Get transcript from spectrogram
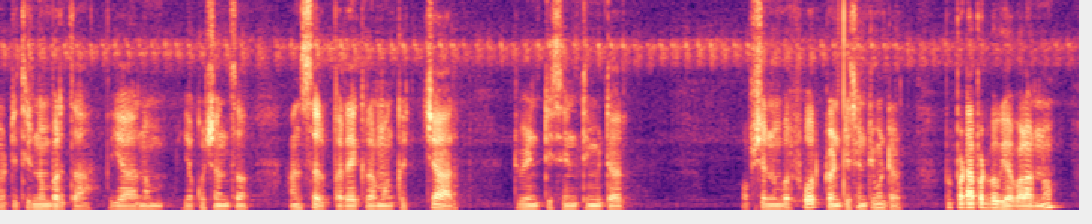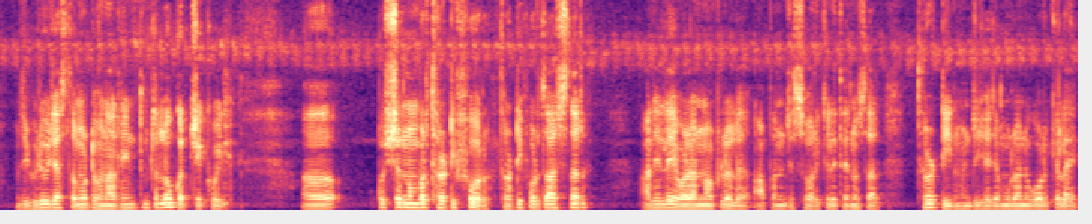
थर्टी थ्री नंबरचा या नं या क्वेश्चनचा आन्सर पर्याय क्रमांक चार twenty centimetre. Option number four twenty centimetre. पण पटापट बघूया बाळांनो. म्हणजे व्हिडिओ जास्त मोठा होणार नाही तुमचं तुमचा लवकर चेक होईल. Question number thirty four thirty फोरचा आन्सर आलेलं आहे बाळांनो आपल्याला. आपण जे सॉल्व केलं त्यानुसार थर्टीन म्हणजे ह्याच्या मुलाने गोल केला आहे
